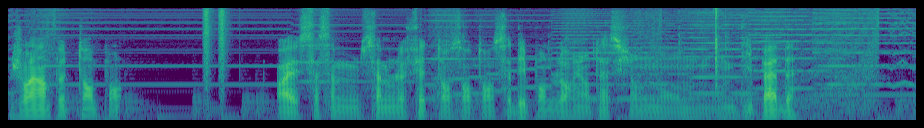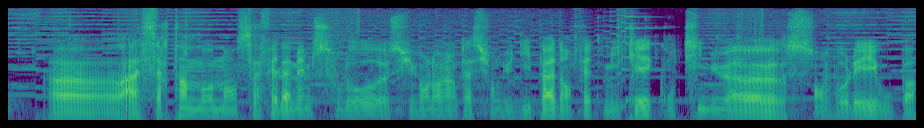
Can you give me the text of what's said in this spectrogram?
J'aurai un peu de temps pour... Ouais, ça, ça me, le fait de temps en temps. Ça dépend de l'orientation de mon, mon D-pad. Euh, à certains moments, ça fait la même sous l'eau. Euh, suivant l'orientation du D-pad, en fait, Mickey continue à s'envoler ou pas.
